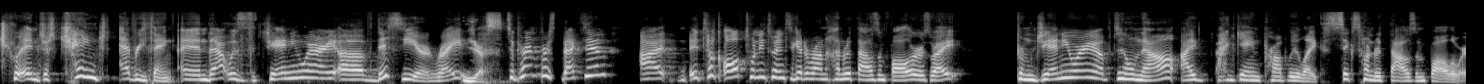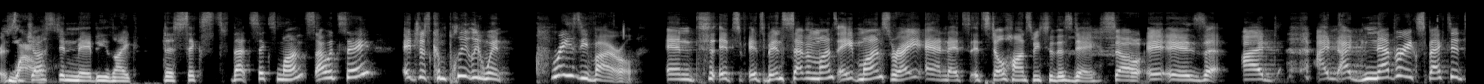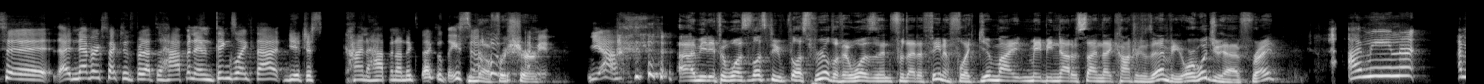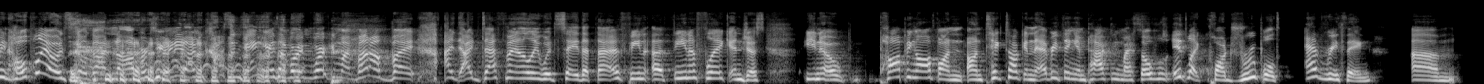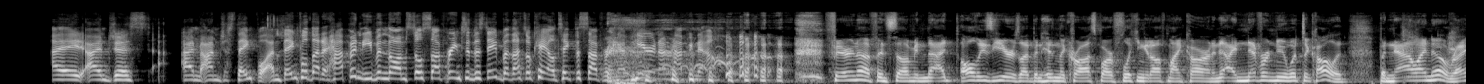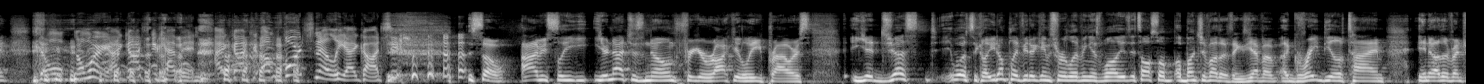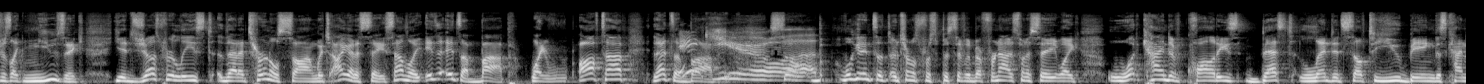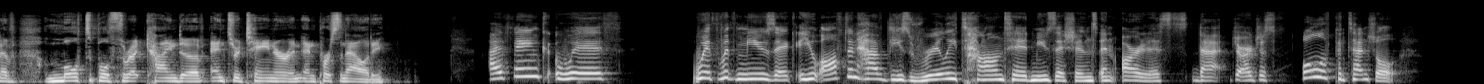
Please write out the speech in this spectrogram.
tr- and just changed everything. And that was January of this year, right? yes. To put in perspective, I it took all of 2020 to get around 100,000 followers, right? From January up till now, I I gained probably like 600,000 followers Wow. just in maybe like the six that 6 months, I would say. It just completely went crazy viral. And it's it's been 7 months, 8 months, right? And it's it still haunts me to this day. So it is I'd, I'd I'd never expected to I'd never expected for that to happen and things like that you just kind of happen unexpectedly. So No, for sure. I mean, yeah. I mean, if it was, let's be let's be real. If it wasn't for that Athena flick, you might maybe not have signed that contract with Envy, or would you have? Right? I mean, I mean, hopefully I would still got an opportunity. I'm crossing fingers. I'm working crossing fingers. I'm opportunity. I'm crossing fingers. I'm working my butt off. But I, I definitely would say that that Athena, Athena flick and just you know popping off on on TikTok and everything impacting my socials, it like quadrupled everything. Um, I I'm just I'm I'm just thankful. I'm thankful that it happened, even though I'm still suffering to this day. But that's okay. I'll take the suffering. I'm here and I'm happy now. Fair enough. And so, I mean, I, all these years I've been hitting the crossbar, flicking it off my car, and I never knew what to call it. But now I know, right? don't don't worry. I got you, Kevin. I got you. Unfortunately, I got you. so obviously, you're not just known for your Rocket League prowess. You just what's it called? You don't play video games for a living as well. It's also a bunch of other things. You have a, a great deal of time in other ventures like music. You just released that Eternal song, which I gotta say sounds like it's, it's a bop. Like off top, that's a Thank bop. you. So b- we'll get into Eternals for specifically, but for now, I just want to say like what kind of qualities best lend itself to you being this kind of multiple threat kind of entertainer and, and personality. I think with with with music, you often have these really talented musicians and artists that are just full of potential,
